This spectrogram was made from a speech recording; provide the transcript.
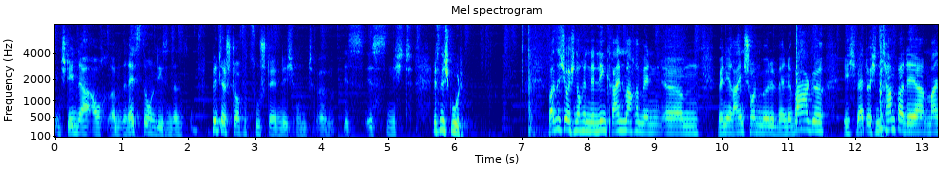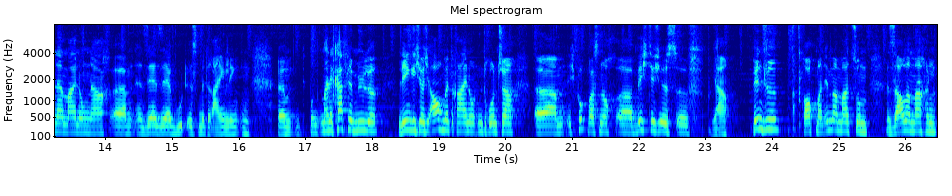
entstehen da auch ähm, Reste und die sind dann Bitterstoffe zuständig und ähm, ist, ist, nicht, ist nicht gut. Was ich euch noch in den Link reinmache, wenn, ähm, wenn ihr reinschauen würdet, wäre eine Waage. Ich werde euch einen Tamper, der meiner Meinung nach ähm, sehr, sehr gut ist, mit reinlinken. Ähm, und meine Kaffeemühle linke ich euch auch mit rein unten drunter. Ähm, ich gucke, was noch äh, wichtig ist. Äh, ja, Pinsel braucht man immer mal zum Saubermachen.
